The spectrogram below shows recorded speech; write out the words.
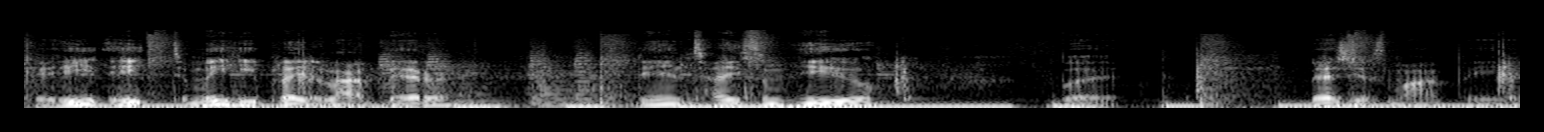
Okay, he, he to me he played a lot better than Taysom Hill, but that's just my opinion.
